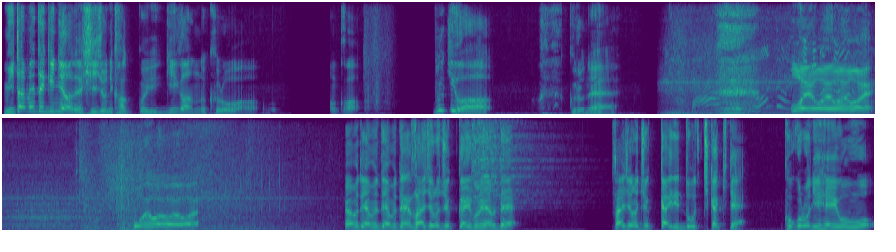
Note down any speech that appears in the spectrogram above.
見た目的にはね、非常にかっこいい。ギガンの黒は、なんか、武器は、来るね。おいおいおいおい。おいおいおいおい。やめてやめてやめて。最初の10回それやめて。最初の10回でどっちか来て、心に平穏を。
